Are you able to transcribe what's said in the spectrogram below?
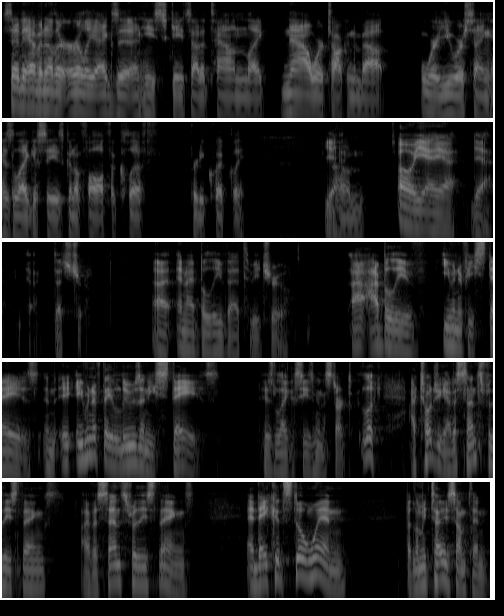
say they have another early exit and he skates out of town, like now we're talking about where you were saying his legacy is going to fall off a cliff pretty quickly. Yeah. Um, oh yeah, yeah, yeah, yeah. That's true, uh, and I believe that to be true. I, I, believe even if he stays, and even if they lose and he stays, his legacy is going to start. To, look, I told you, I got a sense for these things. I have a sense for these things, and they could still win. But let me tell you something.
